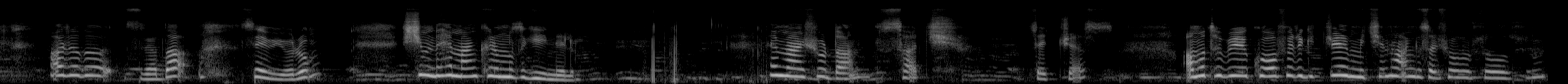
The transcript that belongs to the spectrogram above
arada sırada seviyorum. Şimdi hemen kırmızı giyinelim. Hemen şuradan saç seçeceğiz. Ama tabii kuaföre gideceğim için hangi saç olursa olsun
